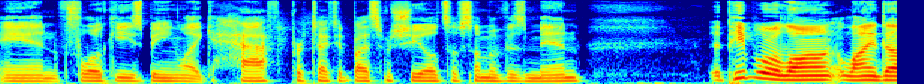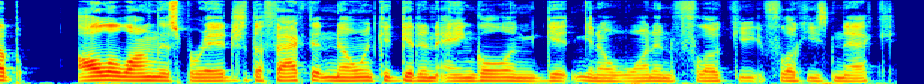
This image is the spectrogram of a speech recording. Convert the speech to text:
and Floki's being like half protected by some shields of some of his men. The people are long, lined up all along this bridge. The fact that no one could get an angle and get, you know, one in Floki, Floki's neck.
